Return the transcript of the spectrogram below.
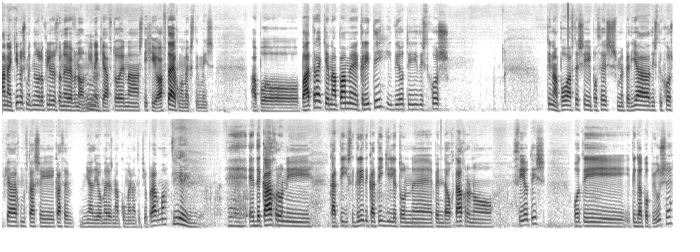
ανακοίνωση με την ολοκλήρωση των ερευνών. Ναι. Είναι και αυτό ένα στοιχείο. Αυτά έχουμε μέχρι στιγμής από Πάτρα και να πάμε Κρήτη, διότι δυστυχώς τι να πω, αυτές οι υποθέσεις με παιδιά δυστυχώς πια έχουμε φτάσει κάθε μια-δύο μέρες να ακούμε ένα τέτοιο πράγμα. Τι έγινε; Ε, 11χρονη κατή- στην Κρήτη κατήγγειλε τον ε, 58χρονο θείο της ότι την κακοποιούσε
